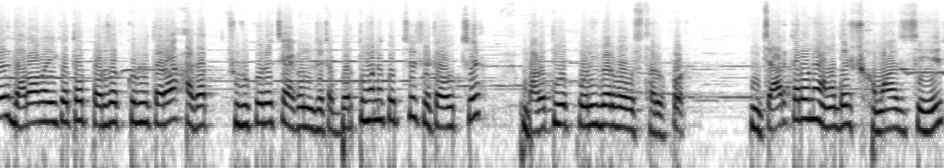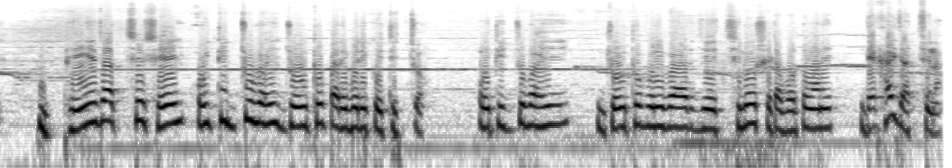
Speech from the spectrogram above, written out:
এর ধারাবাহিকতায় পর্যায়ক্রমে তারা আঘাত শুরু করেছে, এখন যেটা বর্তমানে করছে, সেটা হচ্ছে ভারতীয় পরিবার ব্যবস্থার উপর। যার কারণে আমাদের সমাজের ভেঙে যাচ্ছে, সেই ঐতিহ্যবাহী যৌথ পারিবারিক ঐতিহ্য। ঐতিহ্যবাহী যৌথ পরিবার যে ছিল, সেটা বর্তমানে দেখাই যাচ্ছে না।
